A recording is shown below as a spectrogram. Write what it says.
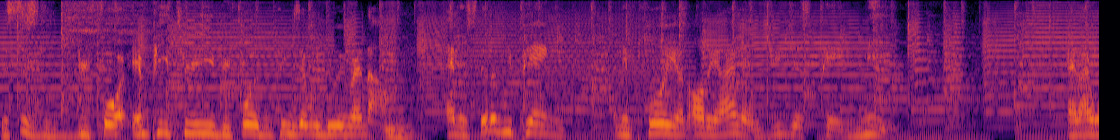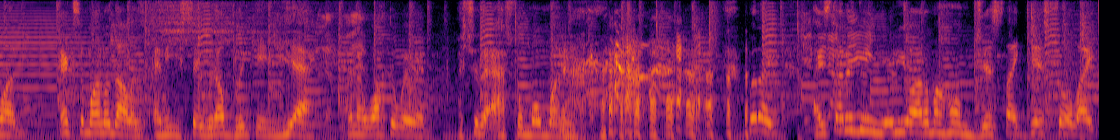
This is before MP3, before the things that we're doing right now. Mm-hmm. And instead of you paying an employee on all the islands, you just pay me. And I want X amount of dollars. And he said without blinking, yeah. And I walked away with, I should have asked for more money. but I, I started doing radio out of my home just like this. So like,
